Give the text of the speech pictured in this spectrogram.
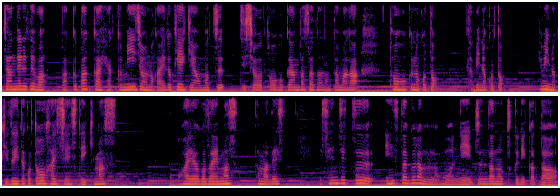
のチャンネルではバックパッカー100組以上のガイド経験を持つ自称東北アンバサダーのタマが東北のこと旅のこと日々の気づいたことを配信していきます。おはようございます。タマです。先日インスタグラムの方にずんだの作り方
